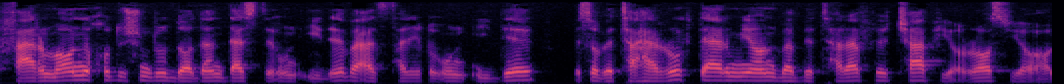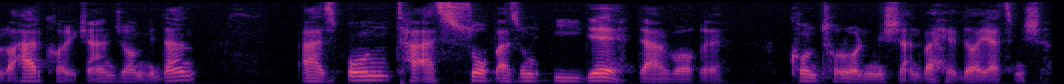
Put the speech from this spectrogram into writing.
فرمان خودشون رو دادن دست اون ایده و از طریق اون ایده به تحرک در میان و به طرف چپ یا راست یا حالا هر کاری که انجام میدن از اون تعصب از اون ایده در واقع کنترل میشن و هدایت میشن.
